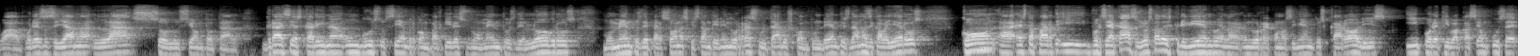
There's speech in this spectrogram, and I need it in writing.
Wow, por eso se llama la solución total. Gracias, Karina. Un gusto siempre compartir esos momentos de logros, momentos de personas que están teniendo resultados contundentes. Damas y caballeros, con ah, esta parte, y por si acaso, yo estaba escribiendo en, en los reconocimientos Carolis y por equivocación puse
